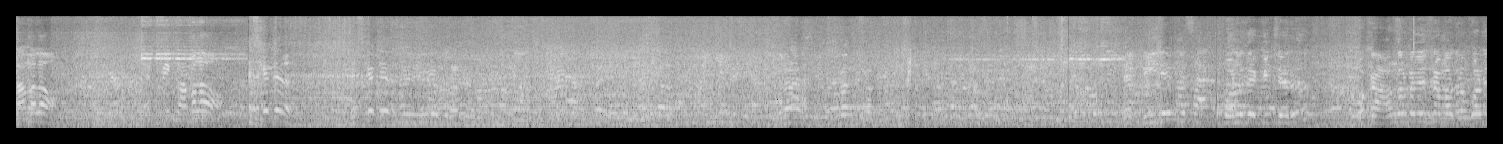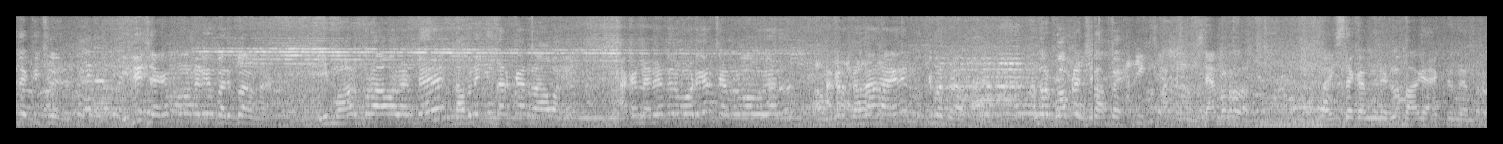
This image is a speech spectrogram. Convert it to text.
కమలం ఎంపీ కమలం పన్ను తగ్గించారు ఒక ఆంధ్రప్రదేశ్లో మాత్రం పన్ను తగ్గించలేదు ఇది జగన్మోహన్ రెడ్డి గారి పరిపాలన. ఈ మార్పు రావాలంటే డబుల్ ఇంజిన్ సర్కార్ రావాలి. అక్కడ నరేంద్ర మోడీ గారు చంద్రబాబు గారు అక్కడ ప్రధాన ఆయన ముఖ్యమంత్రి అవ్వాలి అందరూ కోఆపరేట్ చేయాలి. అబ్బాయి. నెంబర్ వైశాఖ కమ్యూనిటీలో బాగా యాక్టివ్ నెంబర్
